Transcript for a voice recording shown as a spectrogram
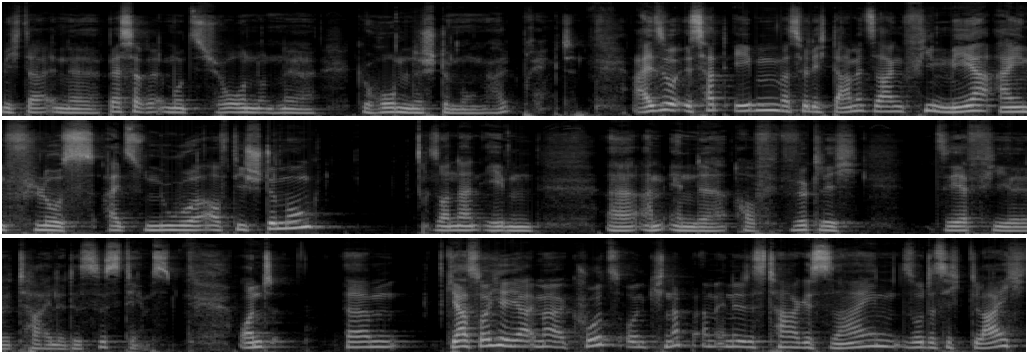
mich da in eine bessere Emotion und eine gehobene Stimmung halt bringt. Also es hat eben, was will ich damit sagen, viel mehr Einfluss als nur auf die Stimmung, sondern eben äh, am Ende auf wirklich sehr viele Teile des Systems. Und ähm, ja, es soll hier ja immer kurz und knapp am Ende des Tages sein, so dass ich gleich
